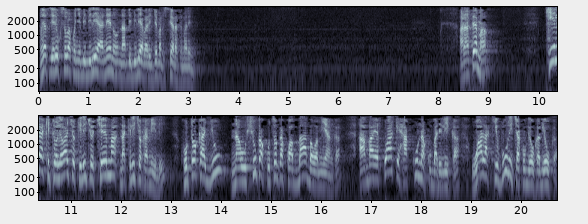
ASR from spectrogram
Mwenyewe tujaribu kusoma kwenye bibilia ya neno na bibilia habari njema tusikia anasema nini. Anasema kila kitolewacho kilicho chema na kilicho kamili hutoka juu na hushuka kutoka kwa baba wa mianga ambaye kwake hakuna kubadilika wala kivuli cha kugeukageuka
